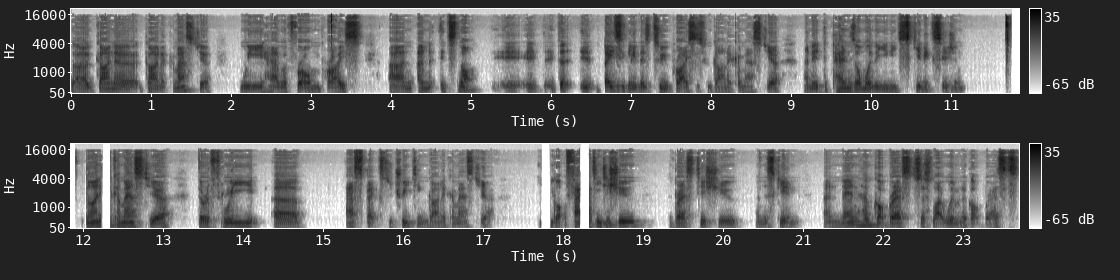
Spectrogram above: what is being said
uh, gyne- gynecomastia, we have a from price. And, and it's not, it, it, it, basically there's two prices for gynecomastia, and it depends on whether you need skin excision. Gynecomastia, there are three uh, aspects to treating gynecomastia. You've got fatty tissue, the breast tissue, and the skin. And men have got breasts just like women have got breasts,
